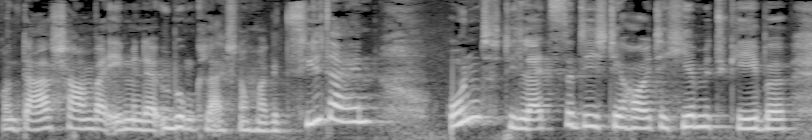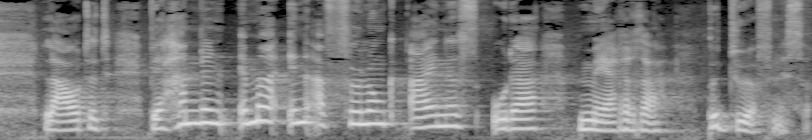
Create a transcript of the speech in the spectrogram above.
Und da schauen wir eben in der Übung gleich nochmal gezielter hin. Und die letzte, die ich dir heute hier mitgebe, lautet, wir handeln immer in Erfüllung eines oder mehrerer Bedürfnisse.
